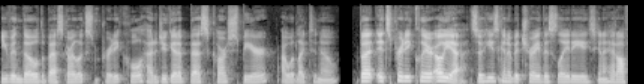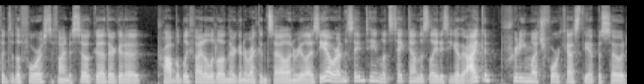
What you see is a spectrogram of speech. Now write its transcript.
even though the Beskar looks pretty cool. How did you get a Beskar spear? I would like to know. But it's pretty clear. Oh, yeah. So he's to betray this lady. He's to head off into the forest to find Ahsoka. They're to probably fight a little and they're to reconcile and realize, yeah, we're on the same team. Let's take down this lady together. I could pretty much forecast the episode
